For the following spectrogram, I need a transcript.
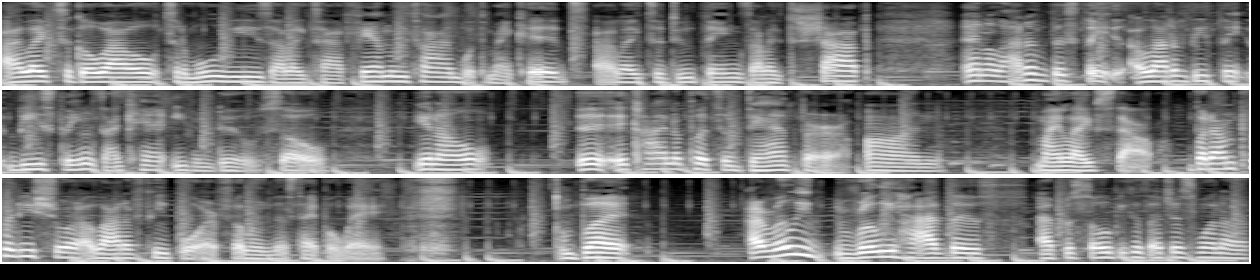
I like to go out to the movies. I like to have family time with my kids. I like to do things. I like to shop. And a lot of this thing, a lot of these th- these things I can't even do. So, you know, it, it kind of puts a damper on my lifestyle. But I'm pretty sure a lot of people are feeling this type of way. But I really, really had this episode because I just want to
